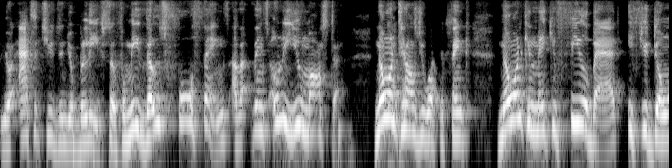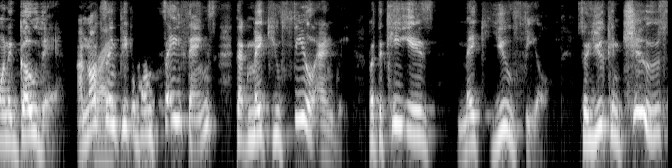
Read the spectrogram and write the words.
your attitudes, and your beliefs. So for me, those four things are the things only you master. No one tells you what to think. No one can make you feel bad if you don't want to go there. I'm not Right. saying people don't say things that make you feel angry, but the key is make you feel. So you can choose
